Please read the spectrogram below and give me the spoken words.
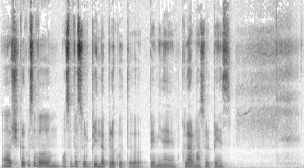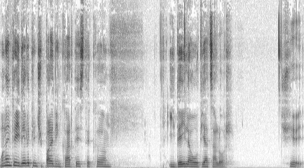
uh, și cred că o să vă, o să vă surprindă plăcut. Pe mine clar m-a surprins. Una dintre ideile principale din carte este că ideile au o viața lor. Și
